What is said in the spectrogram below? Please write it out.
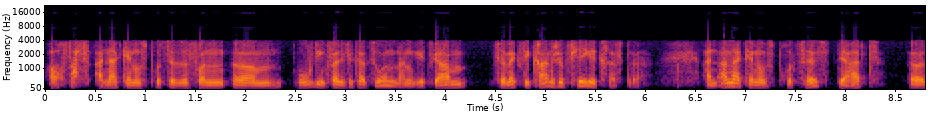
auch was Anerkennungsprozesse von ähm, beruflichen Qualifikationen angeht. Wir haben für mexikanische Pflegekräfte einen Anerkennungsprozess, der hat äh,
